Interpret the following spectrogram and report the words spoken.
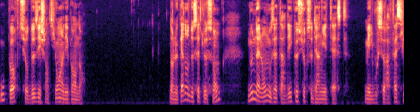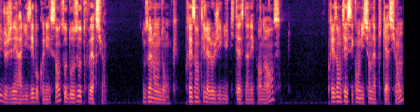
ou porte sur deux échantillons indépendants. Dans le cadre de cette leçon, nous n'allons nous attarder que sur ce dernier test, mais il vous sera facile de généraliser vos connaissances aux deux autres versions. Nous allons donc présenter la logique du test d'indépendance, présenter ses conditions d'application,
